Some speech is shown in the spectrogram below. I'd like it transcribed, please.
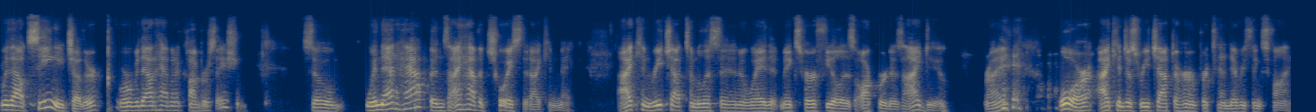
without seeing each other or without having a conversation. So when that happens, I have a choice that I can make. I can reach out to Melissa in a way that makes her feel as awkward as I do, right? or I can just reach out to her and pretend everything's fine,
